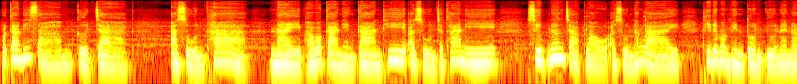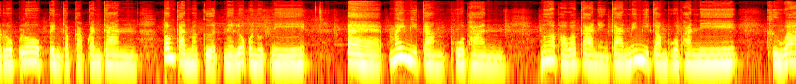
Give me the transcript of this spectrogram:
ประการที่สามเกิดจากอสูรฆ่า ในภาวะการแห่งการที่อสูรจะฆ่านี้ สืบเนื่องจากเหล่าอสูรทั้งหลาย ที่ได้บำเพ็ญตนอยู่ในนรกโลกเป็นกับกับกันกัน ต้องการมาเกิดในโลกมนุษย์นี้ แต่ไม่มีกรรมพัวพันเมื่อภาวะการแห่งการไม่มีกรรมพัวพันนี้ คือว่า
